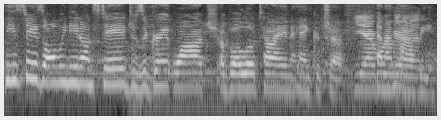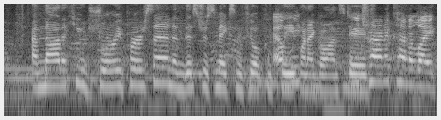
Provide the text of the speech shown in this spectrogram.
These days, all we need on stage is a great watch, a bolo tie, and a handkerchief. Yeah, and we're And I'm good. happy. I'm not a huge jewelry person, and this just makes me feel complete we- when I go on stage. We stage. try to kind of like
